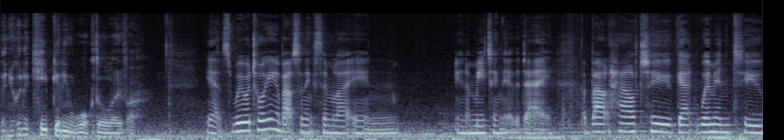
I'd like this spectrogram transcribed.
then you're gonna keep getting walked all over. Yes, we were talking about something similar in in a meeting the other day about how to get women to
